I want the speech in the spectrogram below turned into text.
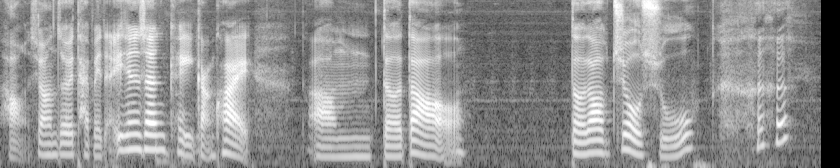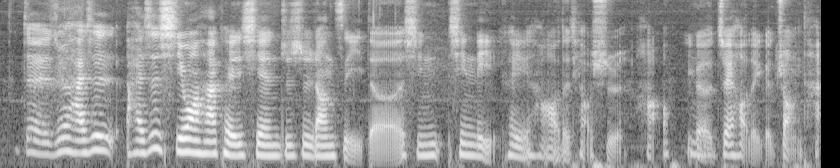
好，希望这位台北的 A 先生可以赶快，嗯，得到得到救赎。对，就是还是还是希望他可以先就是让自己的心心理可以好好的调试好一个最好的一个状态，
